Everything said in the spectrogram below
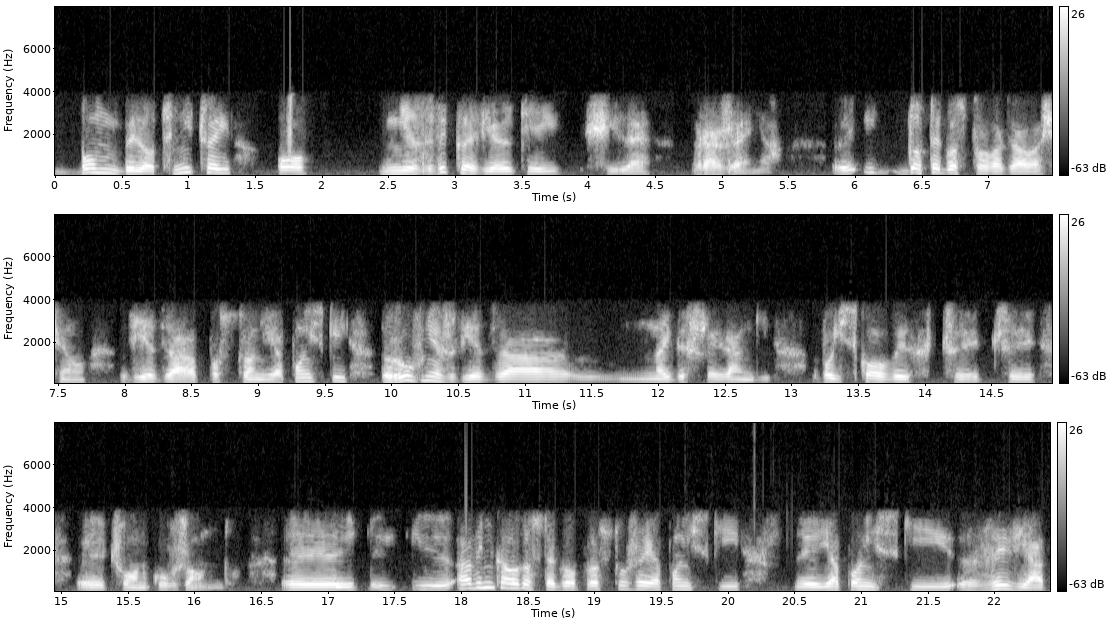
bomby lotniczej o niezwykle wielkiej sile rażenia. I do tego sprowadzała się wiedza po stronie japońskiej, również wiedza najwyższej rangi wojskowych czy, czy członków rządu. A wynikało to z tego po prostu, że japoński, japoński wywiad,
